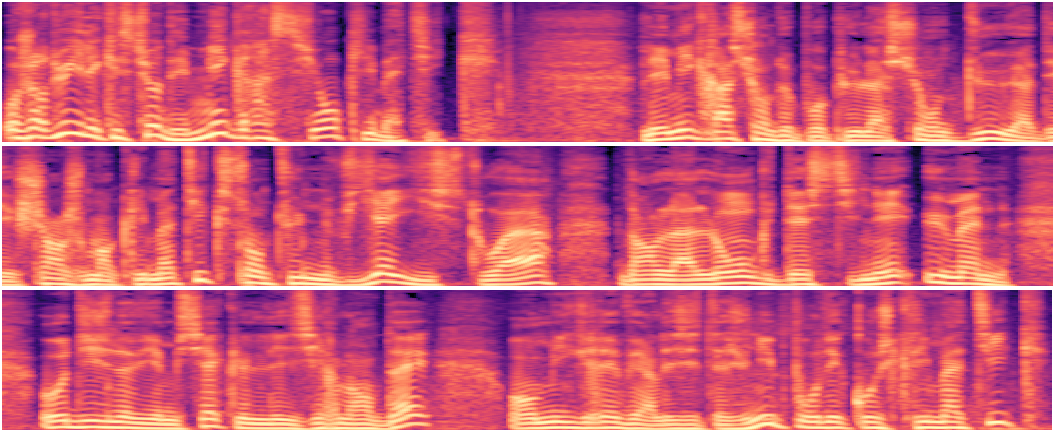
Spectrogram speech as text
Aujourd'hui, il est question des migrations climatiques. Les migrations de population dues à des changements climatiques sont une vieille histoire dans la longue destinée humaine. Au 19e siècle, les Irlandais ont migré vers les États-Unis pour des causes climatiques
